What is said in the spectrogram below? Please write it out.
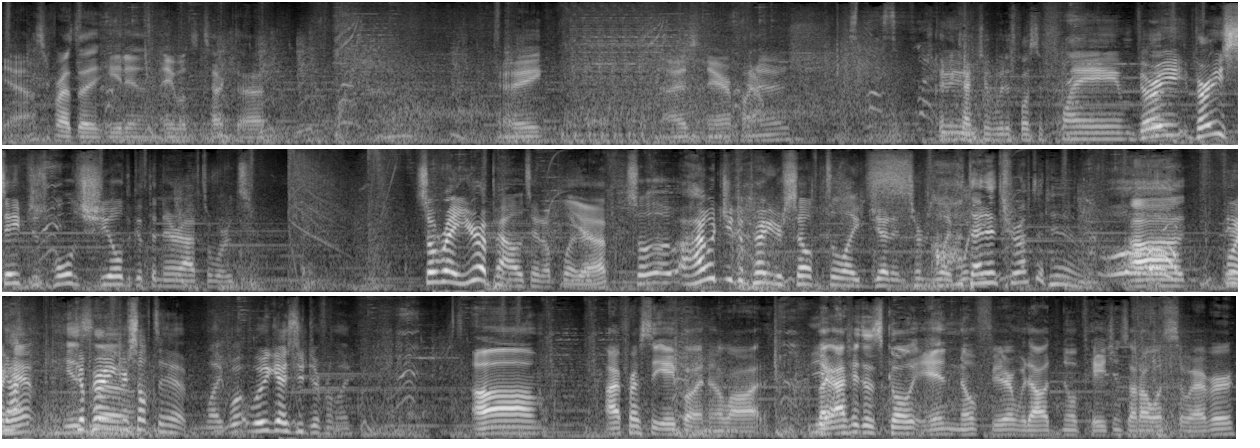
Yeah, I'm surprised that he didn't able to tech that. Okay. Nice nair punish. Gonna catch him with explosive flame. Very, very safe. Just hold shield, get the nair afterwards. So Ray, you're a Palutena player. Yep. So uh, how would you compare yourself to like Gen in terms of like oh, what that interrupted him. Uh, for Dude, him, he's comparing uh, yourself to him, like what, what do you guys do differently? Um, I press the A button a lot. Like I should just go in, no fear, without no patience at all whatsoever.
